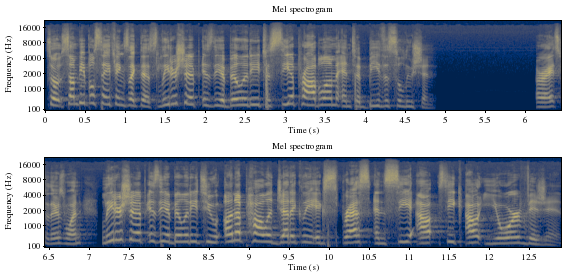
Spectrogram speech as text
So some people say things like this leadership is the ability to see a problem and to be the solution. All right, so there's one. Leadership is the ability to unapologetically express and see out, seek out your vision.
